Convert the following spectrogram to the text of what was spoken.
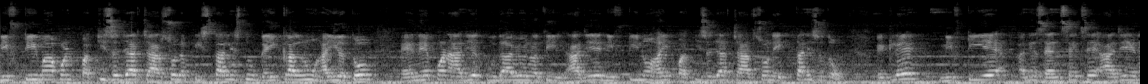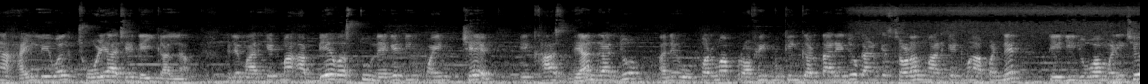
નિફ્ટીમાં પણ પચીસ હજાર ચારસો ને પિસ્તાલીસનું ગઈકાલનું હાઈ હતો. એને પણ આજે કુદાવ્યો નથી. આજે નિફ્ટીનો હાઈ પચીસ હજાર ચારસો ને એકતાલીસ હતો. એટલે નિફ્ટીએ અને સેન્સેક્સે આજે એના હાઈ લેવલ છોડ્યા છે ગઈકાલના. એટલે માર્કેટમાં આ બે વસ્તુ નેગેટિવ પોઈન્ટ છે, એ ખાસ ધ્યાન રાખજો અને ઉપરમાં પ્રોફિટ બુકિંગ કરતા રહેજો, કારણ કે સળંગ માર્કેટમાં આપણને તેજી જોવા મળી છે.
